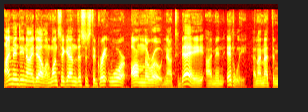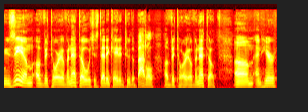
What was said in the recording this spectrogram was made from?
I'm Indy Neidell, and once again, this is the Great War on the Road. Now, today I'm in Italy, and I'm at the Museum of Vittorio Veneto, which is dedicated to the Battle of Vittorio Veneto. Um, and here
